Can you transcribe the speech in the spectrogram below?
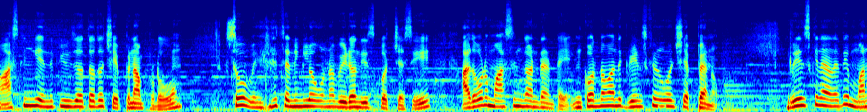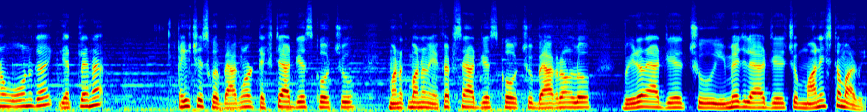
మాస్కింగ్ ఎందుకు యూజ్ అవుతుందో చెప్పినప్పుడు సో వేరే ట్రెండింగ్లో ఉన్న వీడియోని తీసుకొచ్చేసి అది కూడా మాస్కింగ్ కంటెంట్. ఇంకొంతమంది గ్రీన్ స్క్రీన్ గురించి చెప్పాను. గ్రీన్ స్క్రీన్ అనేది మనం ఓన్గా ఎట్లయినా యూజ్ చేసుకోవచ్చు. బ్యాక్గ్రౌండ్ టెక్స్ట్ యాడ్ చేసుకోవచ్చు. మనకు మనం ఎఫెక్ట్స్ యాడ్ చేసుకోవచ్చు. బ్యాక్గ్రౌండ్లో వీడియోని యాడ్ చేయొచ్చు. ఇమేజ్లు యాడ్ చేయొచ్చు. మన ఇష్టం అది.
